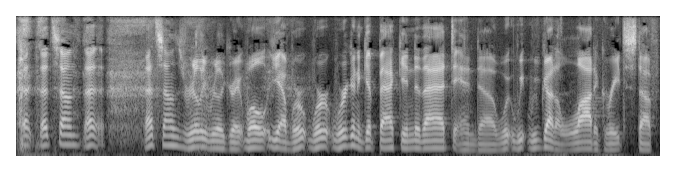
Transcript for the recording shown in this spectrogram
That that sounds that that sounds really really great. Well yeah we're we're we're gonna get back into that and uh, we, we, we've got a lot of great stuff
